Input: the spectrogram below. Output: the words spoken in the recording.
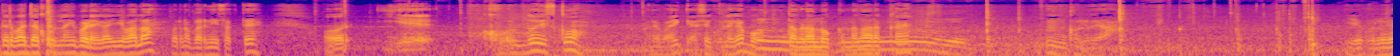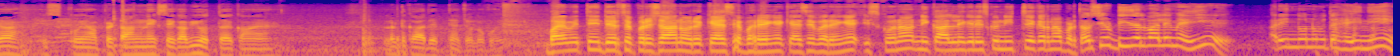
दरवाज़ा खोलना ही पड़ेगा ये वाला वरना भर नहीं सकते। और ये खोल दो इसको। अरे भाई कैसे खुलेगा? बहुत तगड़ा लॉक लगा रखा है। हम्म, खुल गया ये खुल गया इसको यहाँ पे टांगने से का भी होता है कहाँ है? लटका देते हैं चलो कोई। भाई हम इतनी देर से परेशान हो रहे कैसे भरेंगे कैसे भरेंगे? इसको ना निकालने के लिए इसको नीचे करना पड़ता है। और सिर्फ़ डीजल वाले में है ये अरे इन दोनों में तो है ही नहीं।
